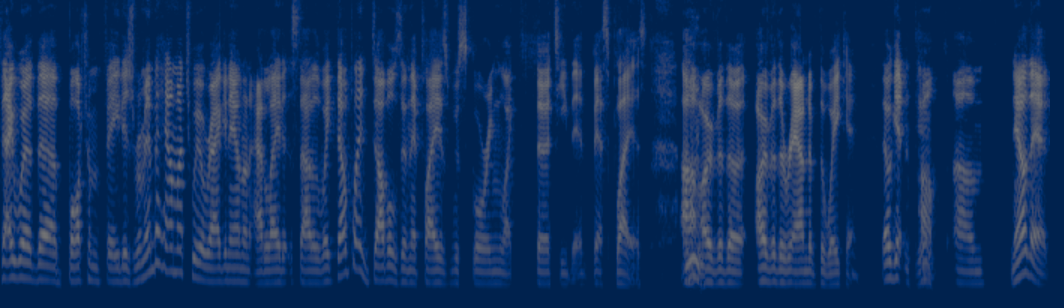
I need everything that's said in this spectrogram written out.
they were the bottom feeders. Remember how much we were ragging out on Adelaide at the start of the week? They were playing doubles, and their players were scoring like thirty. Their best players uh, Mm. over the over the round of the weekend. They were getting Yeah. pumped. Um, now they're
